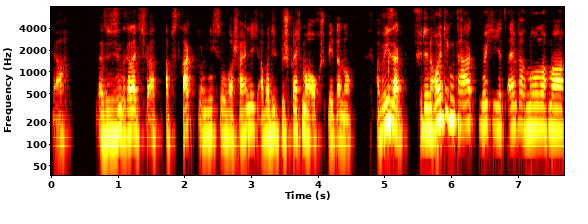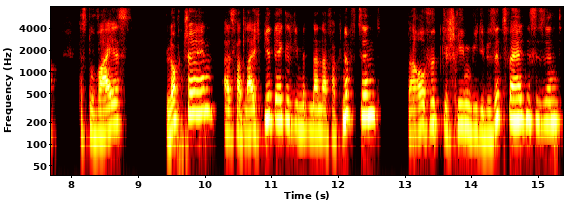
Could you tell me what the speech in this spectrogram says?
ja, also die sind relativ abstrakt und nicht so wahrscheinlich, aber die besprechen wir auch später noch. Aber wie gesagt, für den heutigen Tag möchte ich jetzt einfach nur nochmal, dass du weißt, Blockchain als Vergleich Bierdeckel, die miteinander verknüpft sind. Darauf wird geschrieben, wie die Besitzverhältnisse sind.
